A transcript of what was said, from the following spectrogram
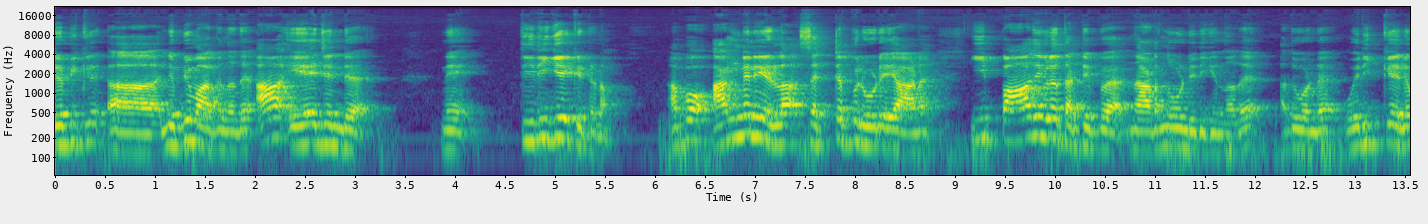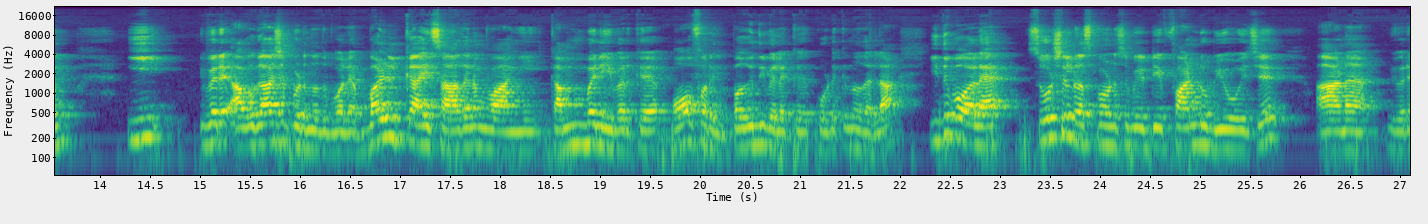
ലഭിക്ക ലഭ്യമാക്കുന്നത് ആ ഏജന്റിനെ തിരികെ കിട്ടണം. അപ്പോൾ അങ്ങനെയുള്ള സെറ്റപ്പിലൂടെയാണ് ഈ പാതിവില തട്ടിപ്പ് നടന്നുകൊണ്ടിരിക്കുന്നത്. അതുകൊണ്ട് ഒരിക്കലും ഈ ഇവർ അവകാശപ്പെടുന്നത് പോലെ ബൾക്കായി സാധനം വാങ്ങി കമ്പനി ഇവർക്ക് ഓഫറിൽ പകുതി വിലക്ക് കൊടുക്കുന്നതല്ല. ഇതുപോലെ സോഷ്യൽ റെസ്പോൺസിബിലിറ്റി ഫണ്ട് ഉപയോഗിച്ച് ആണ് ഇവർ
